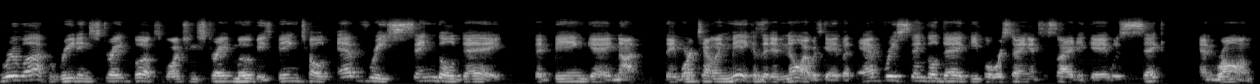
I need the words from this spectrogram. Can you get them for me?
grew up reading straight books, watching straight movies, being told every single day that being gay, not they weren't telling me because they didn't know I was gay, but every single day people were saying in society gay was sick and wrong.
